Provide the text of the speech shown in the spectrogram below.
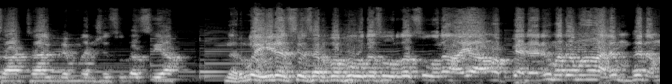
സാക്ഷാൽ ബ്രഹ്മർഷിസുതസ്യ നിർവൈരസ്യ സർവഭൂതസൂർദസൂനായാമപ്യനനുമതമാലംബനം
